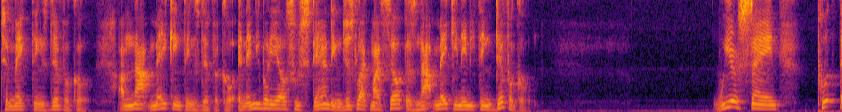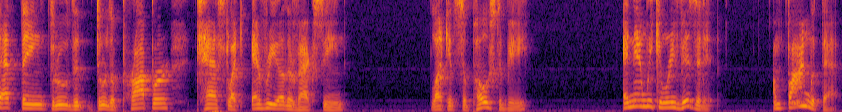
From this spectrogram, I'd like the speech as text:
to make things difficult? I'm not making things difficult, and anybody else who's standing just like myself is not making anything difficult. We are saying Put that thing through the through the proper test like every other vaccine, like it's supposed to be, and then we can revisit it. I'm fine with that.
